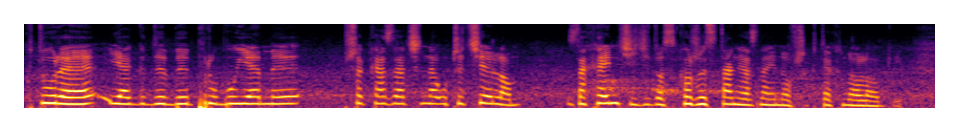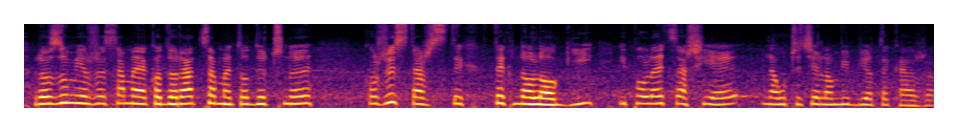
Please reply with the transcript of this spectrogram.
które jak gdyby próbujemy przekazać nauczycielom, zachęcić do skorzystania z najnowszych technologii. Rozumiem, że sama jako doradca metodyczny korzystasz z tych technologii i polecasz je nauczycielom, bibliotekarzom.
